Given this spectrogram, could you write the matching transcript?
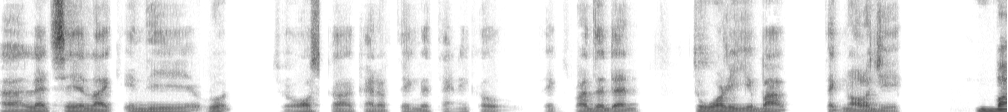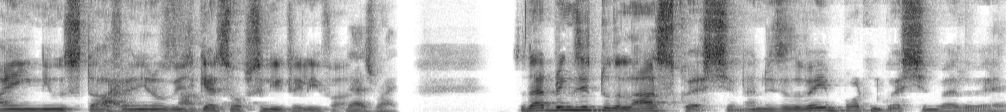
Let's say like in the road to Oscar kind of thing, the technical things, rather than to worry about technology. Buying new stuff Buying and, you know, which stuff. gets obsolete really fast. That's right. So that brings it to the last question, and this is a very important question, by the way.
